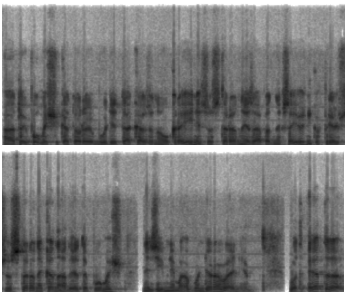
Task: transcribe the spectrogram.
той помощи, которая будет оказана Украине со стороны западных союзников, прежде всего со стороны Канады, это помощь зимним обмундированием. Вот это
